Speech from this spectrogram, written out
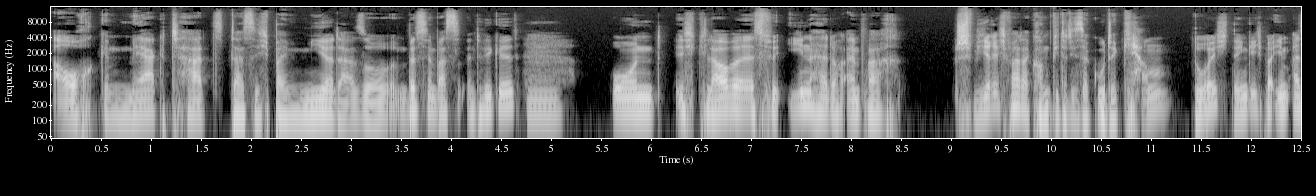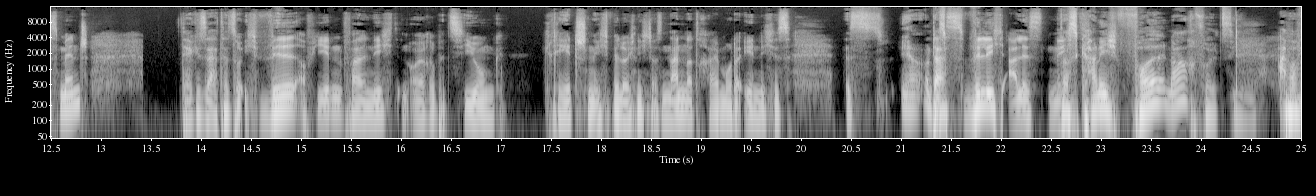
auch gemerkt hat, dass sich bei mir da so ein bisschen was entwickelt. Mhm. Und ich glaube, es für ihn halt auch einfach schwierig war. Da kommt wieder dieser gute Kern durch, denke ich, bei ihm als Mensch, der gesagt hat, so, ich will auf jeden Fall nicht in eure Beziehung grätschen, ich will euch nicht auseinandertreiben oder ähnliches. Es, Ja, und das, das, will ich alles nicht. das kann ich voll nachvollziehen. Aber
